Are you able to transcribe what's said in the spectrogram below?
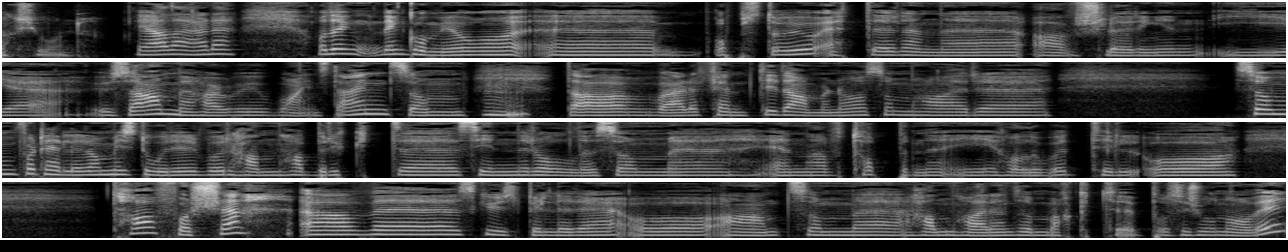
aksjon. Ja, det er det. Og den, den kom jo eh, Oppstår jo etter denne avsløringen i eh, USA med Harvey Weinstein, som mm. da er det 50 damer nå som har eh, Som forteller om historier hvor han har brukt eh, sin rolle som eh, en av toppene i Hollywood til å ta for seg av eh, skuespillere og annet som han har en sånn maktposisjon over.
